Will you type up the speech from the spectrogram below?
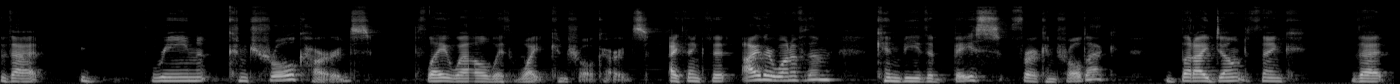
that green control cards play well with white control cards. I think that either one of them can be the base for a control deck, but I don't think that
